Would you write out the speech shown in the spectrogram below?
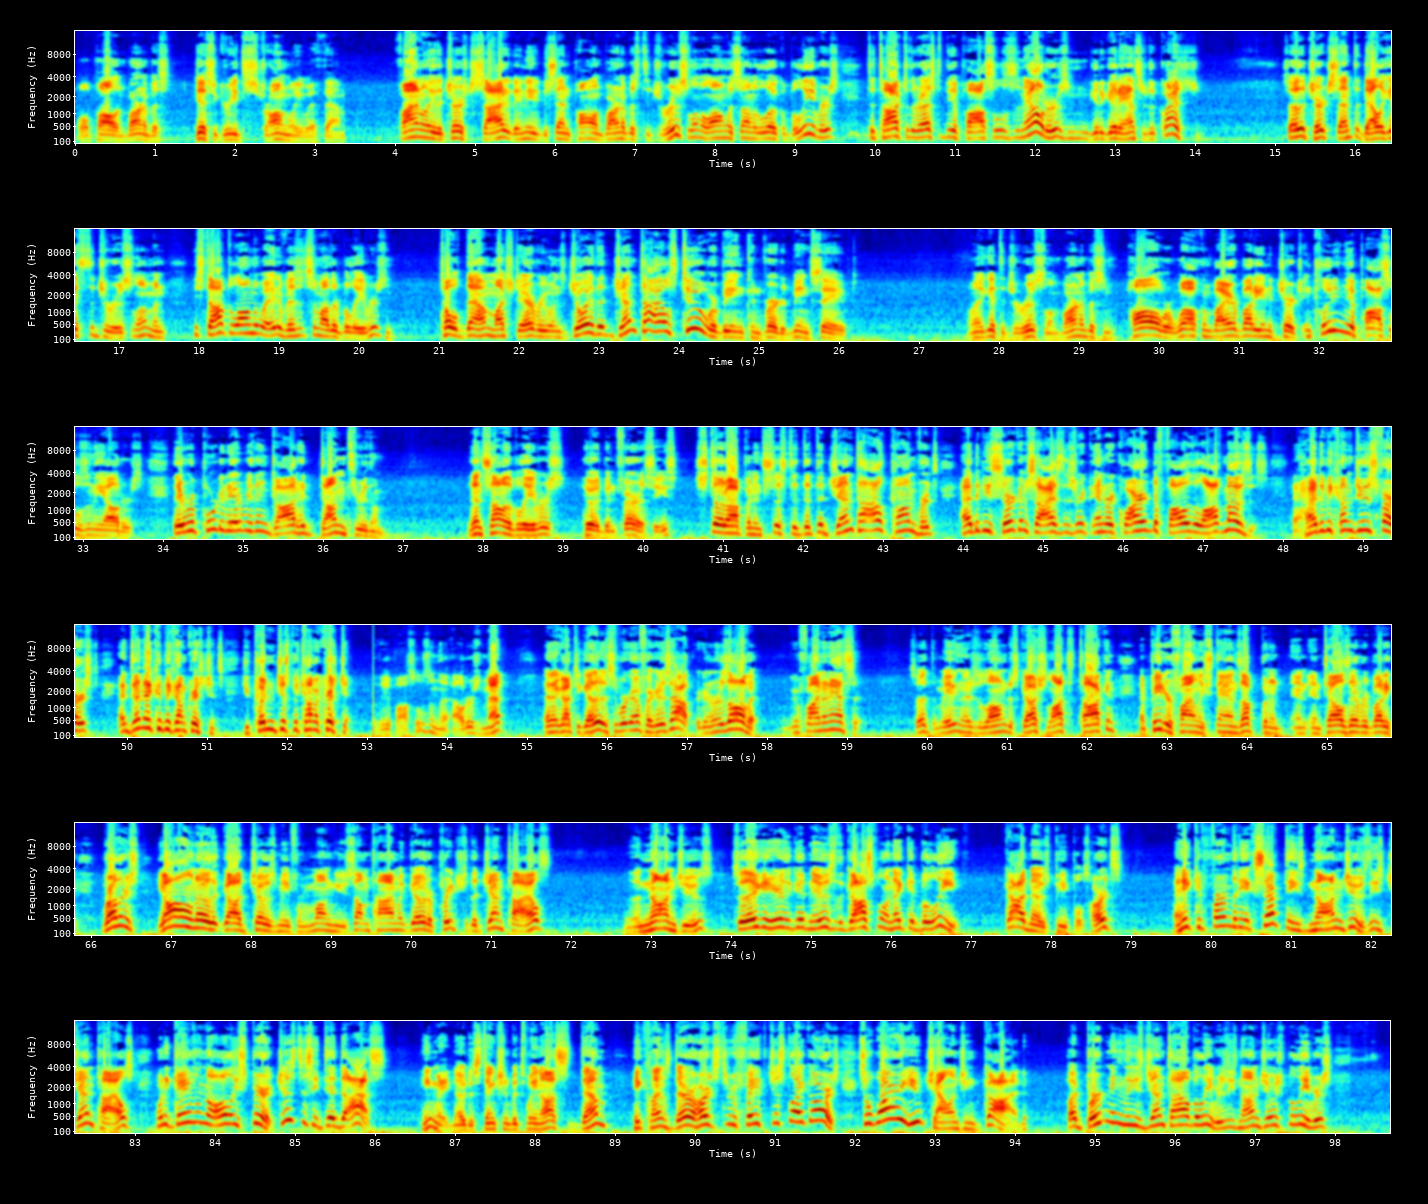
Well, Paul and Barnabas disagreed strongly with them. Finally, the church decided they needed to send Paul and Barnabas to Jerusalem along with some of the local believers to talk to the rest of the apostles and elders and get a good answer to the question. So the church sent the delegates to Jerusalem and they stopped along the way to visit some other believers and told them, much to everyone's joy, that Gentiles too were being converted, being saved. When they get to Jerusalem, Barnabas and Paul were welcomed by everybody in the church, including the apostles and the elders. They reported everything God had done through them. Then some of the believers, who had been Pharisees, stood up and insisted that the Gentile converts had to be circumcised and required to follow the law of Moses. They had to become Jews first, and then they could become Christians. You couldn't just become a Christian. The apostles and the elders met, and they got together. They said, We're going to figure this out. We're going to resolve it. We're going to find an answer. So at the meeting, there's a long discussion, lots of talking, and Peter finally stands up and, and, and tells everybody, Brothers, y'all know that God chose me from among you some time ago to preach to the Gentiles, the non Jews, so they could hear the good news of the gospel and they could believe. God knows people's hearts. And he confirmed that he accepted these non Jews, these Gentiles, when he gave them the Holy Spirit, just as he did to us. He made no distinction between us and them he cleansed their hearts through faith just like ours. So why are you challenging God by burdening these Gentile believers, these non Jewish believers,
